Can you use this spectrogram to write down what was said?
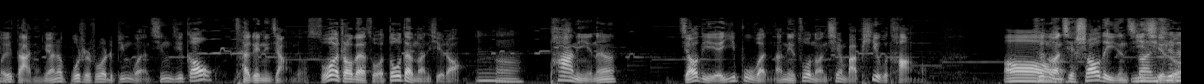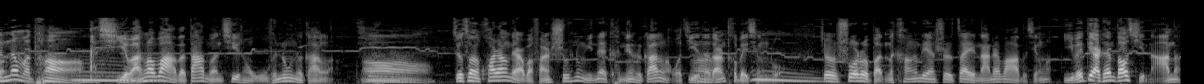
我一打听，原来不是说这宾馆星级高才给你讲究，所有招待所都带暖气罩，怕你呢脚底下一不稳呢，你坐暖气上把屁股烫了。哦，这暖气烧的已经极其热，那么烫。洗完了袜子搭暖气上五分钟就干了。哦，就算夸张点吧，反正十分钟以内肯定是干了。我记得当时特别清楚，就是说说本子，看看电视，再一拿这袜子行了。以为第二天早起拿呢，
